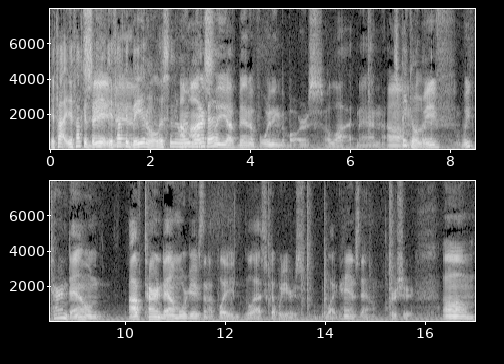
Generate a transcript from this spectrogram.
If I if I could Same, be if I could be in a listening room I'm like that, honestly, I've been avoiding the bars a lot, man. Um, Speak on that. We've we've turned down. I've turned down more gigs than I've played the last couple years, like hands down for sure. Um,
